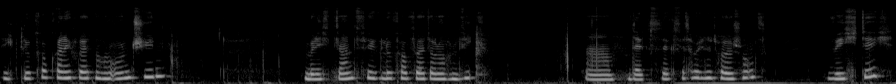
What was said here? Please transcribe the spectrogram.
Wenn ich Glück habe, kann ich vielleicht noch einen Unschieden. Wenn ich ganz viel Glück habe, vielleicht auch noch einen Sieg. Ähm, 6, 6. Jetzt habe ich eine tolle Chance. Wichtig.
